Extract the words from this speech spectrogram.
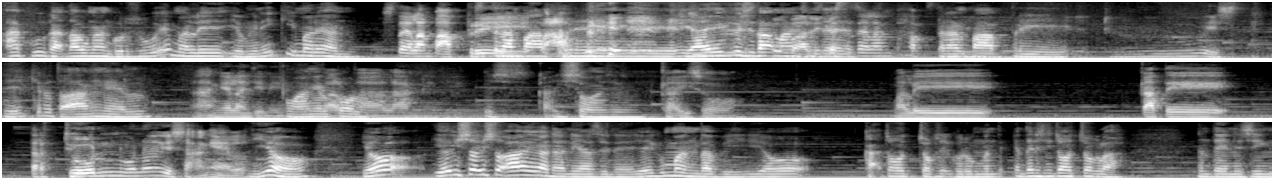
aku gak tahu nganggur suwe malah yang ini iki malahan. Setelan pabrik. Setelan pabrik. ya iku sih tak maksud. ke Ses. setelan pabrik. Setelan pabrik. Aduh, wis Ya iki rada angel. angel anjene. Oh, angel pol. Bal-balan iki. Wis gak iso aja. gak iso mali kate terjun ngono wis angel Iya. Yo yo iso-iso ae kadane asine. Ya iku mang tapi yo gak cocok sih gurung ngent- ngenteni sing cocok lah. Ngenteni sing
